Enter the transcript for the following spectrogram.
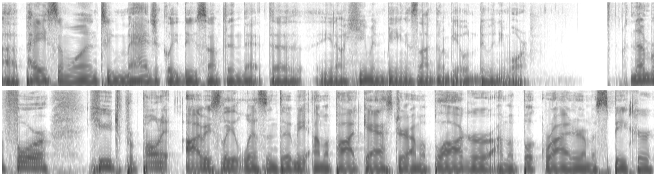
uh, pay someone to magically do something that the you know human being is not going to be able to do anymore Number four, huge proponent. Obviously, listen to me. I'm a podcaster, I'm a blogger, I'm a book writer, I'm a speaker.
